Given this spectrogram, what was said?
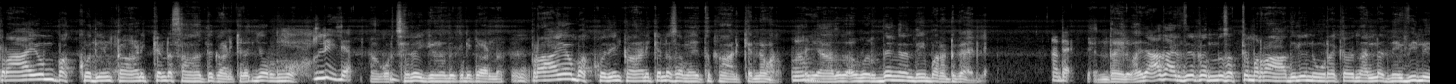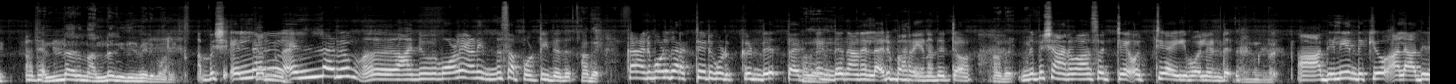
പ്രായവും പക്വതയും കാണിക്കേണ്ട സമയത്ത് കാണിക്കണം. ഈ ഉറങ്ങോ? ഇല്ല ആ, കുറച്ച് നേരം ഇരിക്കുന്നത് കൂടി കാണണം. പ്രായവും പക്വതയും കാണിക്കേണ്ട സമയത്ത് കാണിക്കേണ്ട വേണം. യാതൊരു വെറുതെ ഇങ്ങനെ എന്തെങ്കിലും പറഞ്ഞിട്ട് കാര്യമില്ല. അതെ. എന്തായാലും അതിൽ ആ കാര്യത്തിലൊക്കെ ഒന്ന് സത്യം പറഞ്ഞാൽ ആദിൽ നൂറൊക്കെ നല്ല നെവിന് എല്ലാവരും നല്ല രീതിയിൽ പെരുമാറി പക്ഷെ എല്ലാരും എല്ലാരും ഏഹ്, അനുമോളെയാണ് ഇന്ന് സപ്പോർട്ട് ചെയ്തത്. അതെ. കാരണം അനുമോൾ കറക്റ്റ് ആയിട്ട് കൊടുക്കുന്നുണ്ട് തരുന്നുണ്ട് എന്നാണ് എല്ലാരും പറയണത് കേട്ടോ. ഇന്നിപ്പോ ഷാനവാസ് ഒറ്റ ഒറ്റയായി പോലെ ഉണ്ട്. ആദില എന്തൊക്കെയോ അല്ല അതിൽ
